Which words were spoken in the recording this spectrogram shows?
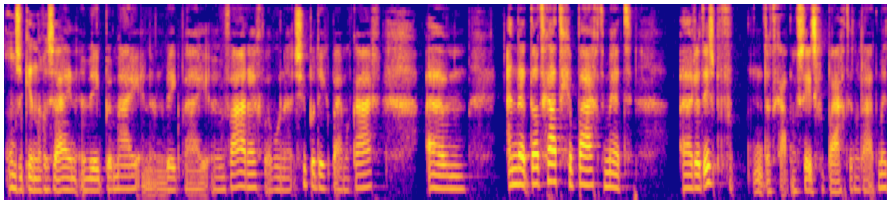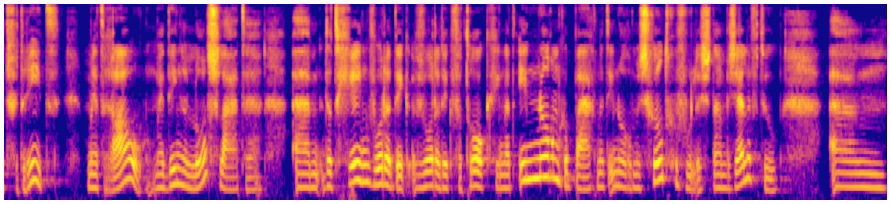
Onze kinderen zijn een week bij mij en een week bij hun vader. We wonen super dicht bij elkaar. Ehm, en dat, dat gaat gepaard met. Uh, dat, is, dat gaat nog steeds gepaard inderdaad met verdriet, met rouw, met dingen loslaten. Dat ging voordat ik, voordat ik vertrok, ging dat enorm gepaard met enorme schuldgevoelens naar mezelf toe. Um,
